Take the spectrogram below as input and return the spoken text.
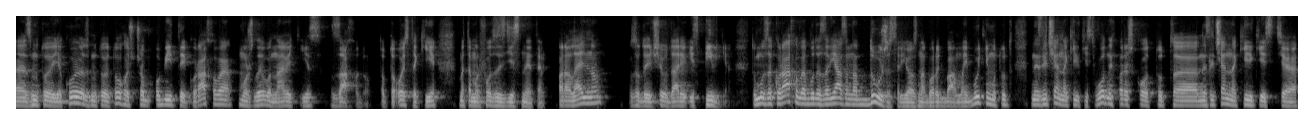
е, з метою якою з метою того, щоб обійти Курахове, можливо, навіть із заходу, тобто ось такі метаморфози здійснити паралельно, задаючи ударів із півдня. Тому за Курахове буде зав'язана дуже серйозна боротьба в майбутньому. Тут незліченна кількість водних перешкод, тут е, незліченна кількість е,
